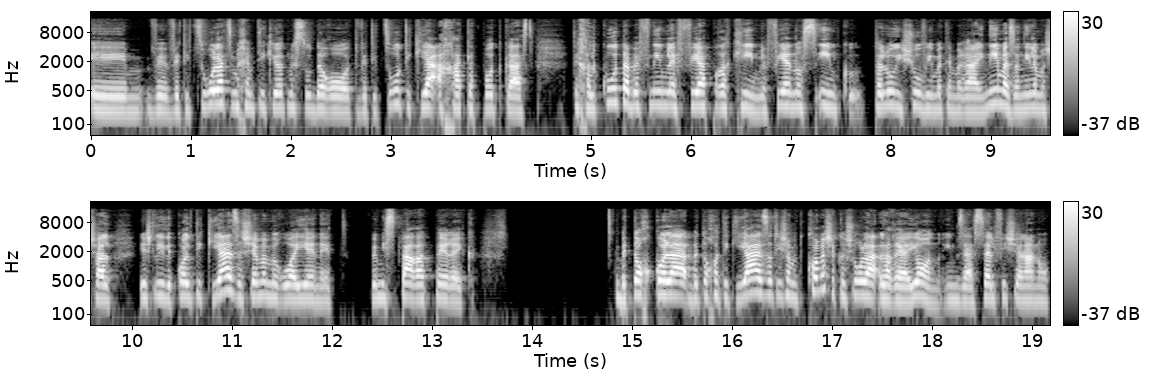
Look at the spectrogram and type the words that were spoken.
אמ, ו, ותיצרו לעצמכם תיקיות מסודרות ותיצרו תיקייה אחת לפודקאסט, תחלקו אותה בפנים לפי הפרקים, לפי הנושאים, תלוי שוב אם אתם מראיינים, אז אני למשל, יש לי לכל תיקייה זה שם המרואיינת ומספר הפרק. בתוך כל ה... בתוך התיקייה הזאת יש שם את כל מה שקשור ל, לראיון, אם זה הסלפי שלנו,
